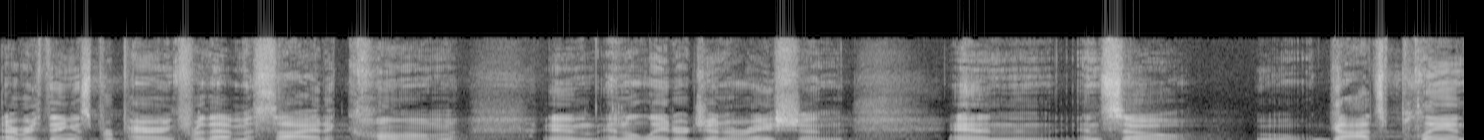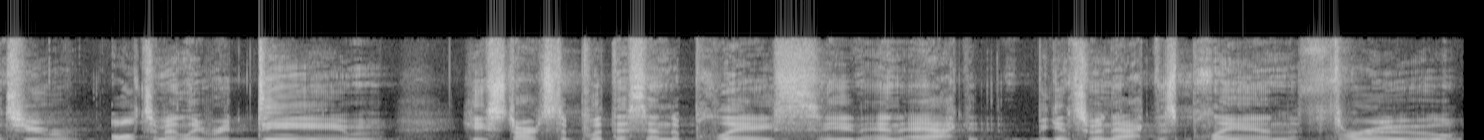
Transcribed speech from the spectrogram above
everything is preparing for that Messiah to come in, in a later generation. And, and so God's plan to ultimately redeem he starts to put this into place and act, begins to enact this plan through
